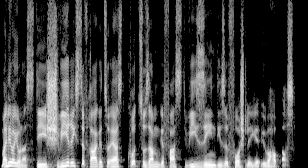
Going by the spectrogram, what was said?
Mein lieber Jonas, die schwierigste Frage zuerst, kurz zusammengefasst, wie sehen diese Vorschläge überhaupt aus?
